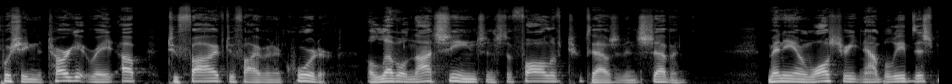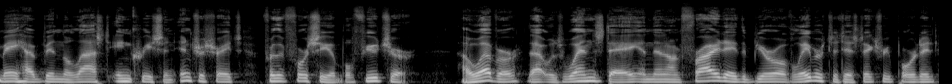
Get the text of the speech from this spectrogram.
pushing the target rate up to 5 to 5 and a quarter, a level not seen since the fall of 2007. Many on Wall Street now believe this may have been the last increase in interest rates for the foreseeable future. However, that was Wednesday, and then on Friday, the Bureau of Labor Statistics reported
